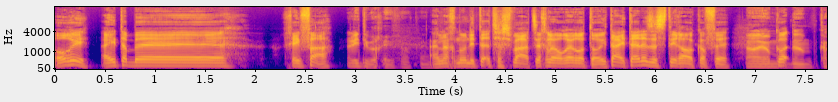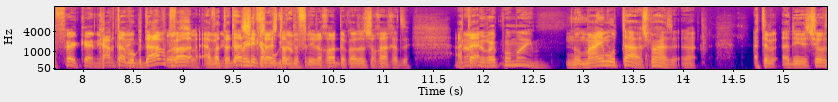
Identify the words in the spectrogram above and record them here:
אורי, היית בחיפה. הייתי בחיפה, כן. אנחנו ניתן, תשמע, צריך לעורר אותו. איתי, תן איזה סטירה או קפה. לא, היום מוקדם. קפה, כן. קמת מוקדם כבר? אבל אתה יודע שאי אפשר לשתות בפנים, נכון? אתה כל הזמן שוכח את זה. לא, אני רואה פה מים. נו, מים מותר, שמע, אתם, אני שוב,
